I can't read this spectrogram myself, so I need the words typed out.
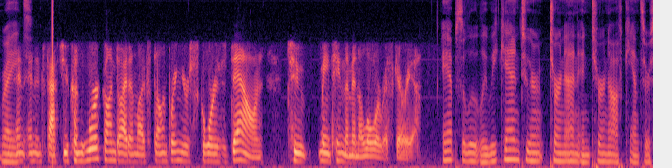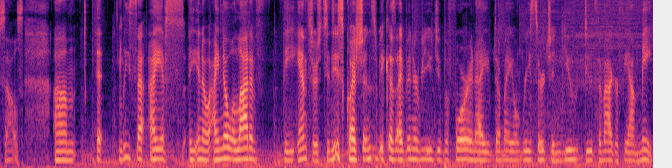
Right. And, and in fact, you can work on diet and lifestyle and bring your scores down to maintain them in a lower risk area. Absolutely. We can turn, turn on and turn off cancer cells. Um, uh, Lisa, I have, you know, I know a lot of the answers to these questions because I've interviewed you before and I've done my own research and you do thermography on me.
